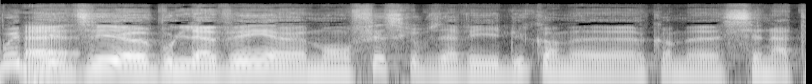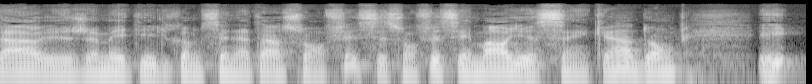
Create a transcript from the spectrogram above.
Oui, puis il a dit, euh, vous l'avez, euh, mon fils que vous avez élu comme, euh, comme sénateur, il n'a jamais été élu comme sénateur son fils, et son fils est mort il y a cinq ans, donc, et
